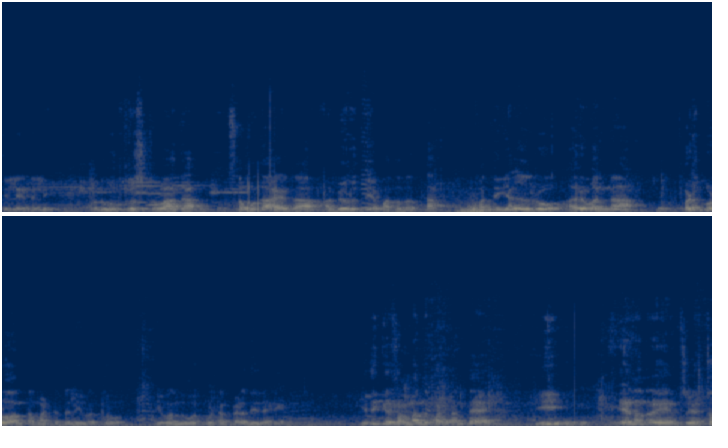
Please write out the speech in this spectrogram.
ಜಿಲ್ಲೆಯಲ್ಲಿ ಒಂದು ಉತ್ಕೃಷ್ಟವಾದ ಸಮುದಾಯದ ಅಭಿವೃದ್ಧಿಯ ಪಥದತ್ತ ಮತ್ತು ಎಲ್ಲರೂ ಅರಿವನ್ನು ಪಡ್ಕೊಳ್ಳುವಂಥ ಮಟ್ಟದಲ್ಲಿ ಇವತ್ತು ಈ ಒಂದು ಒಕ್ಕೂಟ ಬೆಳೆದಿದೆ. ಇದಕ್ಕೆ ಸಂಬಂಧಪಟ್ಟಂತೆ ಈ ಏನಂದ್ರೆ ಹೆಚ್ಚು ಎಷ್ಟೋ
